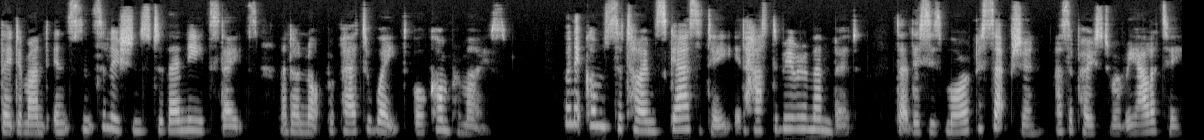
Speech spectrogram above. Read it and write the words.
They demand instant solutions to their need states and are not prepared to wait or compromise. When it comes to time scarcity, it has to be remembered that this is more a perception as opposed to a reality.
